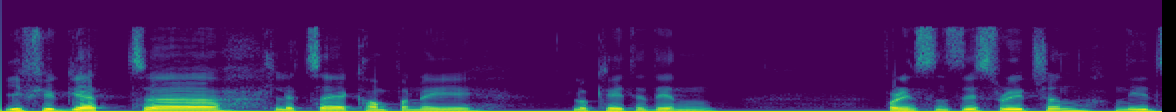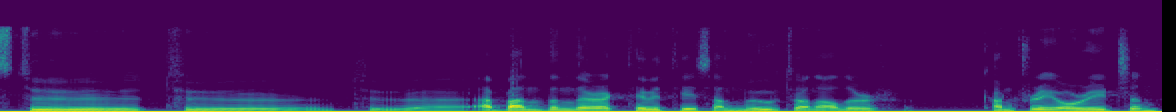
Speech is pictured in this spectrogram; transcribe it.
If you get uh, let's say a company located in for instance, this region needs to to to uh, abandon their activities and move to another country or region.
